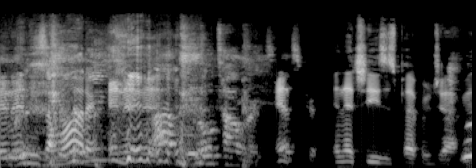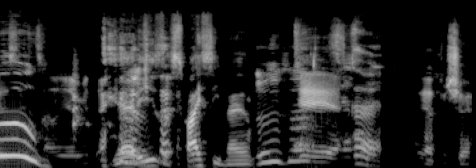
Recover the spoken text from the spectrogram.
And then, need some water. And then, I have no tolerance. and, and that cheese is pepper jack. That's- Woo. that's all yeah, these are spicy, man. hmm yeah, yeah, yeah. Good. Yeah, for sure.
